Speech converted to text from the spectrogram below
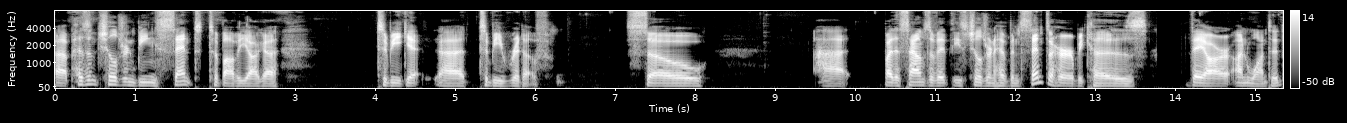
Uh, peasant children being sent to Baba Yaga to be get uh, to be rid of. So, uh, by the sounds of it, these children have been sent to her because they are unwanted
